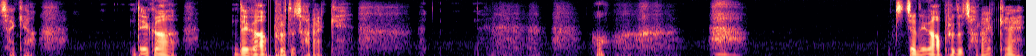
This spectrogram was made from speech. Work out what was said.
자기야. 내가, 내가 앞으로도 잘할게. 어? 진짜 내가 앞으로도 잘할게.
